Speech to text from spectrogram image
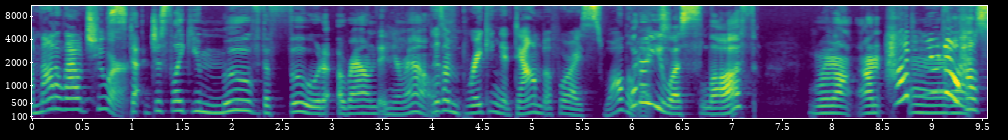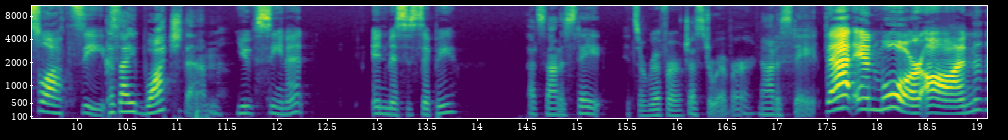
I'm not a loud chewer St- just like you move the food around in your mouth. because I'm breaking it down before I swallow What it. What are you, a sloth? How do you know how sloths eat? Because I watch them. You've seen it in Mississippi. That's not a state, It's a river. just a river, not a state. That and more on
